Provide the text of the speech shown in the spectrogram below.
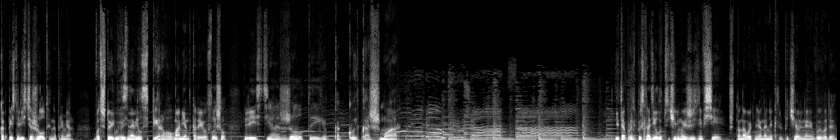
как песня «Листья желтые», например. Вот что я возненавидел с первого момента, когда я его услышал. «Листья желтые, какой кошмар!» И так происходило в течение моей жизни всей, что наводит меня на некоторые печальные выводы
